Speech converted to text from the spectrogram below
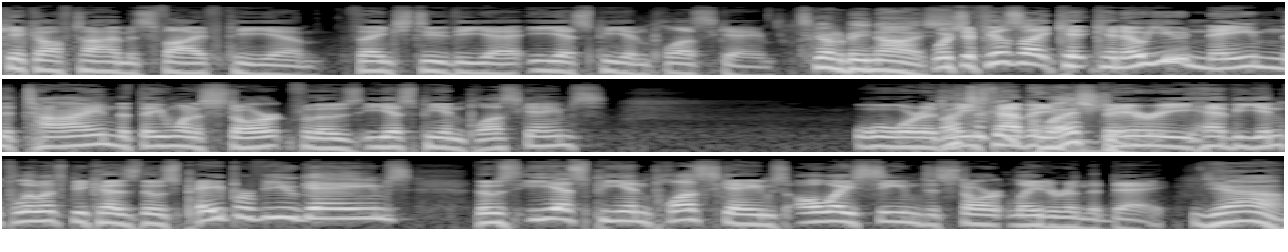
kickoff time is 5 p.m. Thanks to the uh, ESPN Plus game. It's going to be nice. Which it feels like. Can, can OU name the time that they want to start for those ESPN Plus games? Or at That's least good have a question. very heavy influence because those pay per view games, those ESPN Plus games, always seem to start later in the day. Yeah,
